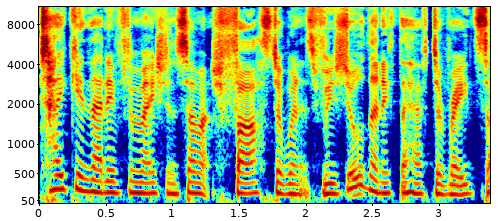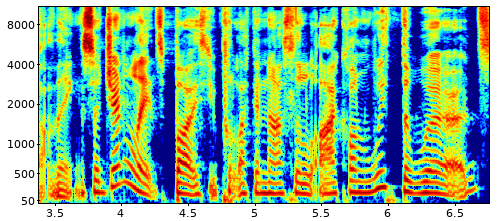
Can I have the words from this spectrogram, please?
take in that information so much faster when it's visual than if they have to read something. So generally it's both. You put like a nice little icon with the words,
